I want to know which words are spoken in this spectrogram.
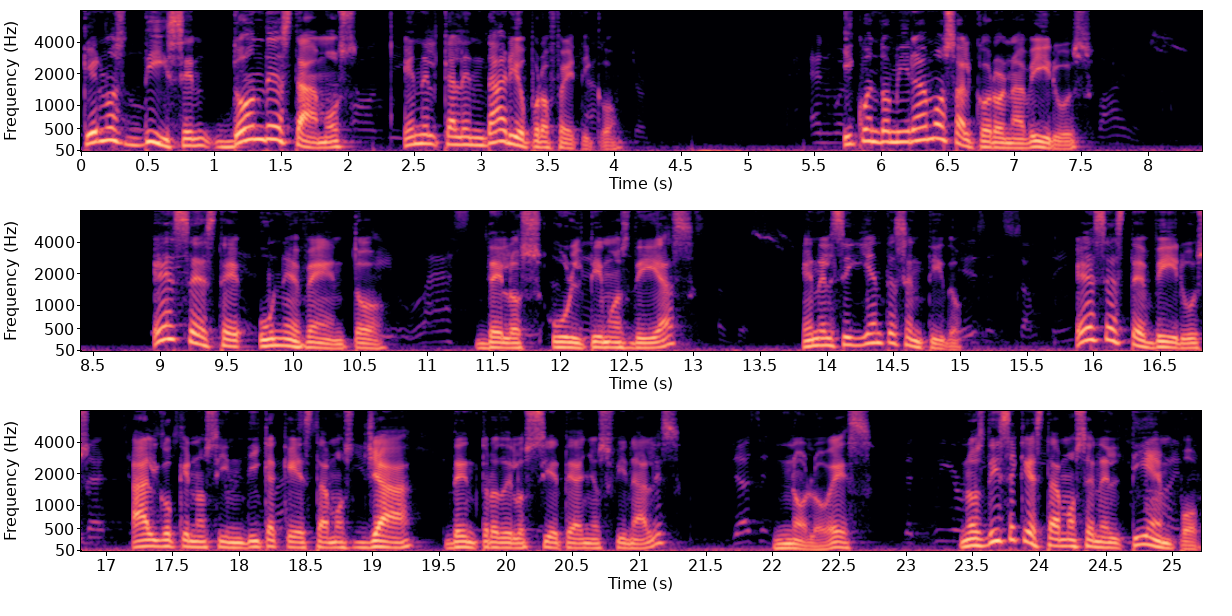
que nos dicen dónde estamos en el calendario profético. Y cuando miramos al coronavirus, ¿es este un evento de los últimos días? En el siguiente sentido, ¿es este virus algo que nos indica que estamos ya dentro de los siete años finales? No lo es. Nos dice que estamos en el tiempo,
